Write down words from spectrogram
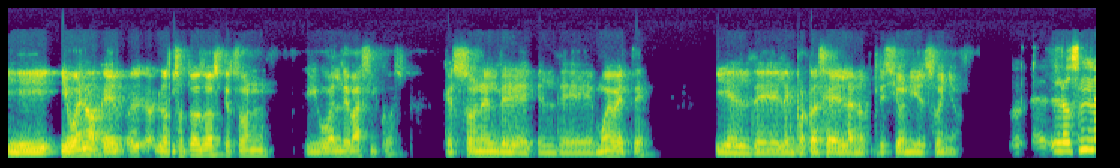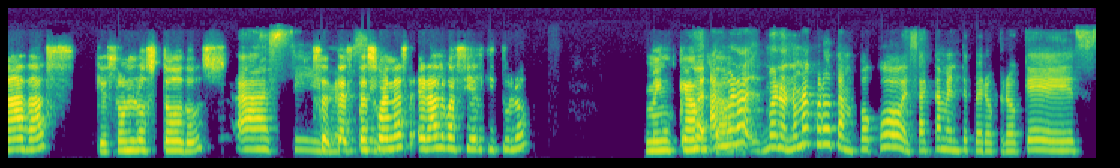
Y, y, bueno, los otros dos que son igual de básicos, que son el de, el de muévete y el de la importancia de la nutrición y el sueño. Los nadas, que son los todos. Ah, sí. ¿Te, suena? ¿Era algo así el título? Me encanta. bueno, no me acuerdo tampoco exactamente, pero creo que es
